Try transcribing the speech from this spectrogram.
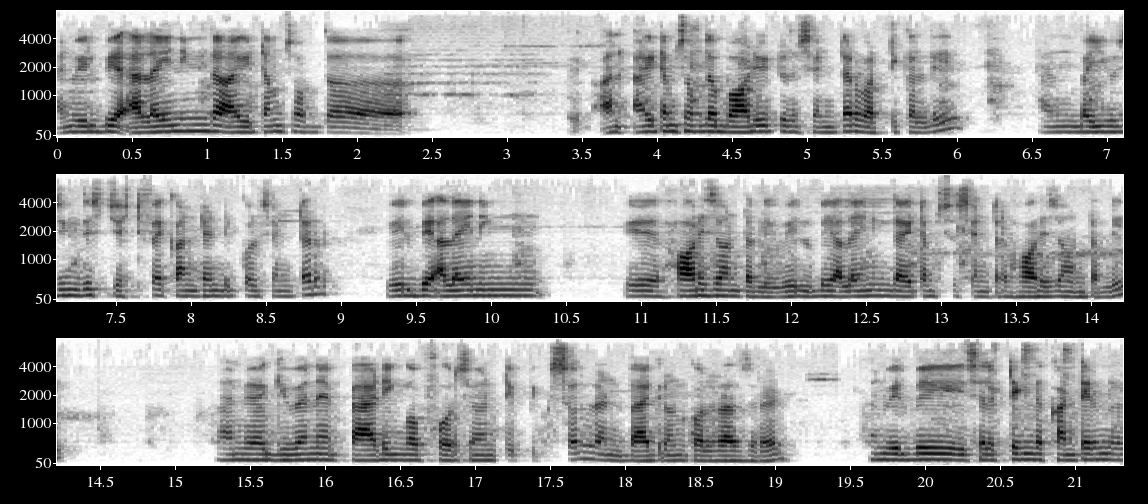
and we'll be aligning the items of the uh, items of the body to the center vertically. And by using this justify content equal center we'll be aligning uh, horizontally. We'll be aligning the items to center horizontally. And we are given a padding of 470 pixel and background color as red and we'll be selecting the container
